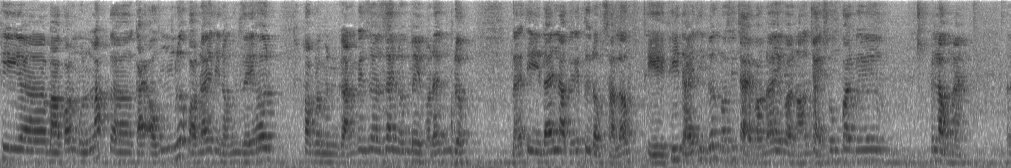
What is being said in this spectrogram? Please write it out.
khi uh, bà con muốn lắp uh, cái ống nước vào đây thì nó cũng dễ hơn. Hoặc là mình gắn cái dây nối mềm vào đây cũng được. Đấy thì đây là cái, cái tự động xả lông. Thì khi đấy thì nước nó sẽ chảy vào đây và nó chảy xung quanh cái cái lồng này. Nó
